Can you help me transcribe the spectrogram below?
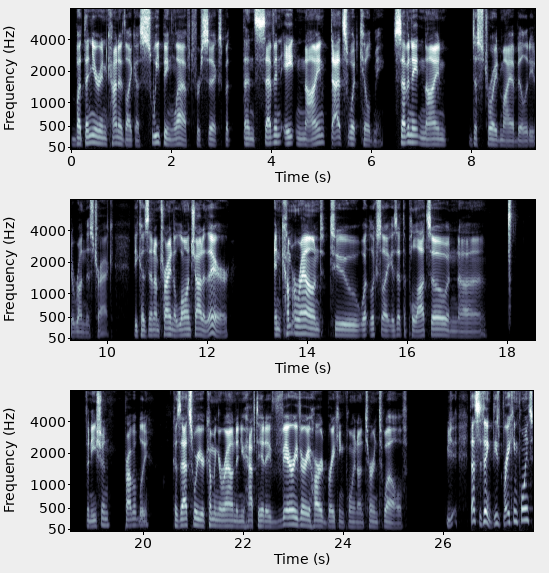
But then you're in kind of like a sweeping left for six. But then seven, eight, and nine, that's what killed me. Seven, eight, and nine destroyed my ability to run this track because then I'm trying to launch out of there and come around to what looks like is that the Palazzo and uh, Venetian probably? Because that's where you're coming around and you have to hit a very very hard braking point on turn 12 that's the thing these braking points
